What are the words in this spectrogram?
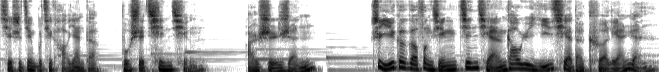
其实经不起考验的不是亲情，而是人，是一个个奉行金钱高于一切的可怜人。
